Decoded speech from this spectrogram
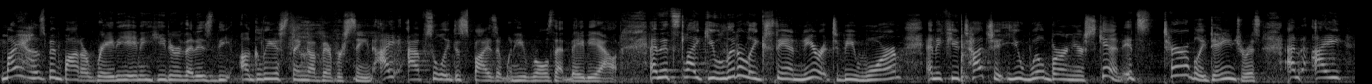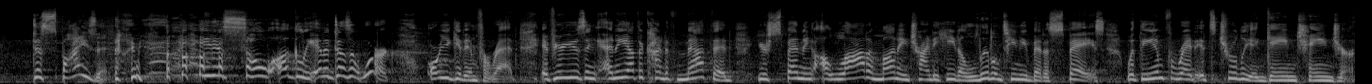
my husband bought a radiating heater that is the ugliest thing I've ever seen. I absolutely despise it when he rolls that baby out. And it's like you literally stand near it to be warm and if you touch it, you will burn your skin. It's terribly dangerous. And I despise it. I mean, it is so ugly and it doesn't work. Or you get infrared. If you're using any other kind of method, you're spending a lot of money trying to heat a little teeny bit of space. With the infrared, it's truly a game changer.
